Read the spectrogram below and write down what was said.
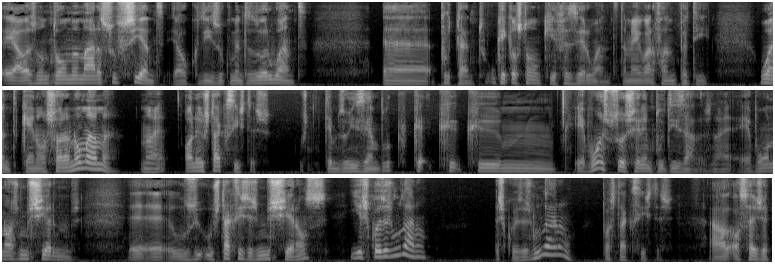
elas não estão a mamar o suficiente, é o que diz o comentador Want. portanto, o que é que eles estão aqui a fazer, Want? Também agora falando para ti. Want, quem não chora não mama, não é? Olhem os taxistas temos um exemplo que, que, que, hum, é bom as pessoas serem politizadas, não é? É bom nós mexermos. Uh, os, os, taxistas mexeram-se e as coisas mudaram. As coisas mudaram para os taxistas. ou seja,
